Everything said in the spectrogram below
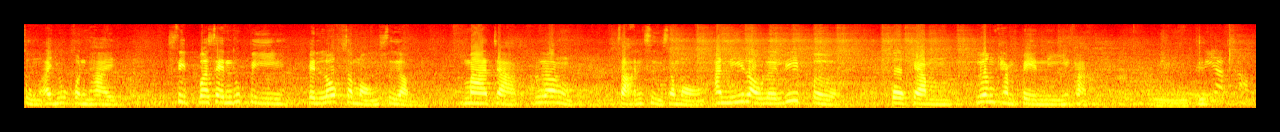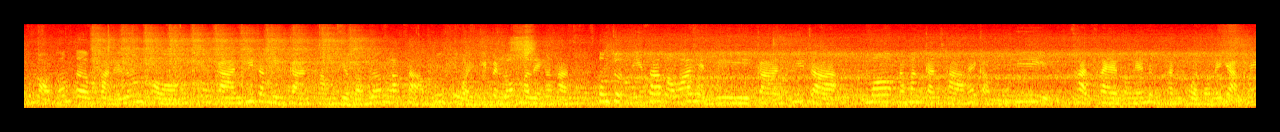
สูงอายุคนไทย 10%ทุกปีเป็นโรคสมองเสื่อม มาจากเรื่อง สารสื่อสมอง อันนี้เราเลยรีบเปิดโปรแกรมเรื่องแคมเปญนี้ค่ะ อืมทีนี้อยากถามคุณหมอเพิ่มเติมค่ะในเรื่องของโครงการที่จะมีการทำเกี่ยวกับเรื่องรักษาผู้ป่วยที่เป็นโรคมะเร็งอะค่ะ ตรงจุดนี้ทราบมาว่าเห็นมีการที่จะมอบน้ำมันกัญชาให้กับผู้ที่ขาดแคลนตรงนี้1,000ขวดตรงนี้อยากให้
